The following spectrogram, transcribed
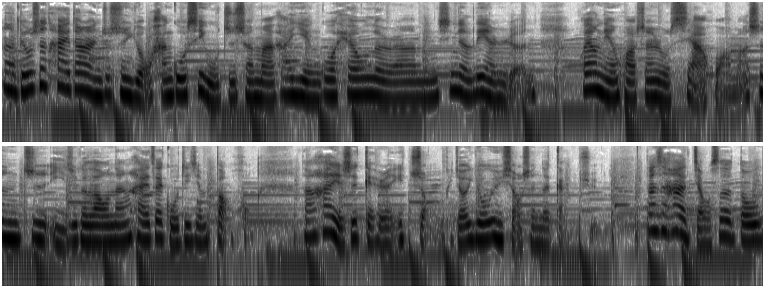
那刘世泰当然就是有韩国戏骨之称嘛，他演过《Heller》啊，《明星的恋人》、《花样年华》、《生如夏花》嘛，甚至以这个老男孩在国际间爆红。然后他也是给人一种比较忧郁小生的感觉，但是他的角色都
